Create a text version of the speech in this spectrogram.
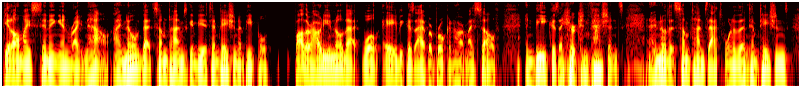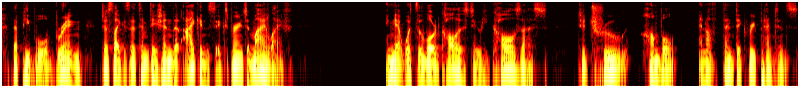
get all my sinning in right now. I know that sometimes can be a temptation to people. Father, how do you know that? Well, A, because I have a broken heart myself, and B, because I hear confessions. And I know that sometimes that's one of the temptations that people will bring, just like it's a temptation that I can experience in my life. And yet, what's the Lord call us to? He calls us to true, humble, and authentic repentance,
